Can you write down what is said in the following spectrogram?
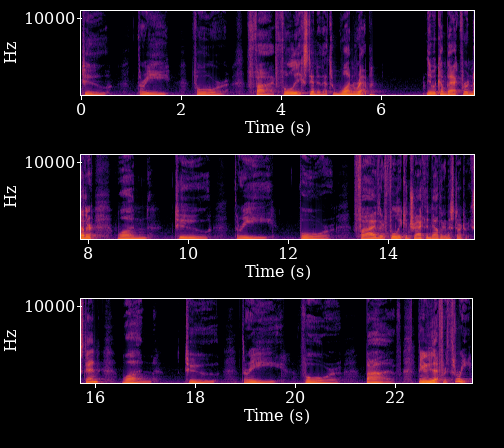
two, three, four, five. Fully extended. That's one rep. They would come back for another one, two, three, four, five. They're fully contracted. Now they're going to start to extend. One, two, three, four, five. They're going to do that for three.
